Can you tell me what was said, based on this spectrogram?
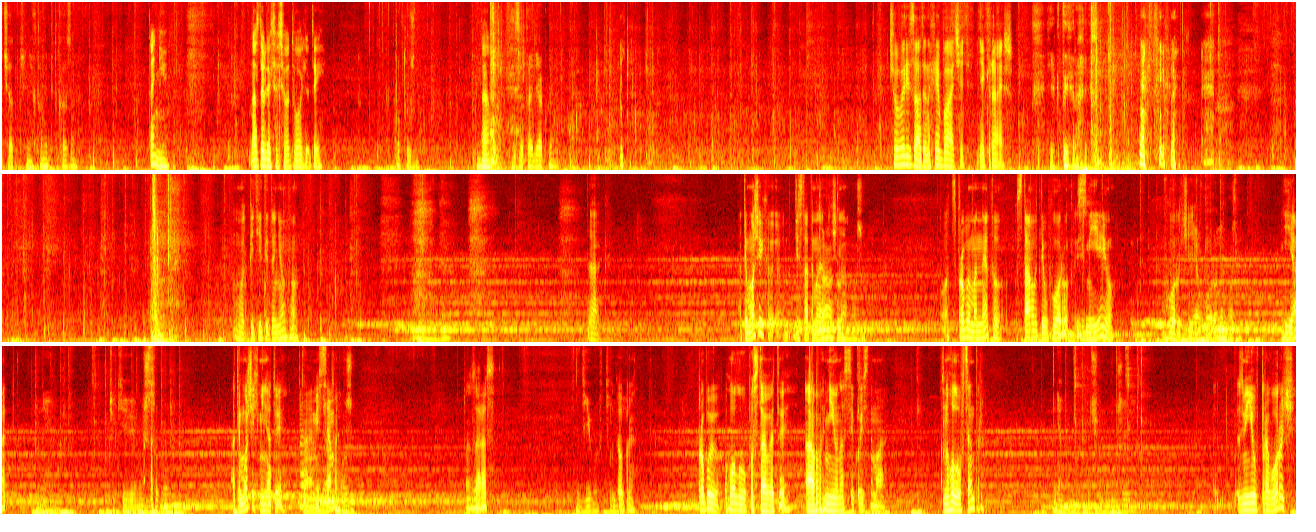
Чат ніхто не підказує. Та ні. Нас дивляться всього двоє людей. Потужно. Да. За те дякую. Що вирізати, нехай бачать, як граєш. Як ти граєш. Як ти граєш. От, підійти до нього. Можеш їх е, дістати монету Так, чи ні? так, може. От спробуй монету ставити вгору зі змією. Вгору чи Ні, вгору не можна. ніяк? Ні. Тільки між А- собою. А ти можеш їх міняти Та, е, місцями? міняти Можу. Ну, зараз. Діва в тіні. Добре. Пробую голову поставити. А, ні, у нас якоїсь нема. Ну голову в центр. Ні, ну нічого, може і. Змію праворуч.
